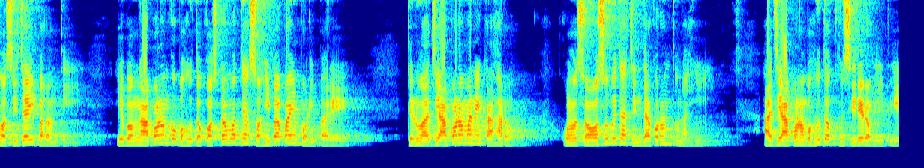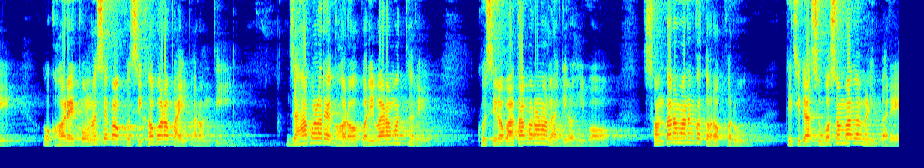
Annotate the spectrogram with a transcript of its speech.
ଫସିଯାଇପାରନ୍ତି ଏବଂ ଆପଣଙ୍କୁ ବହୁତ କଷ୍ଟ ମଧ୍ୟ ସହିବା ପାଇଁ ପଡ଼ିପାରେ। ତେଣୁ ଆଜି ଆପଣମାନେ କାହାର କୌଣସି ଅସୁବିଧା ଚିନ୍ତା କରନ୍ତୁ ନାହିଁ। ଆଜି ଆପଣ ବହୁତ ଖୁସିରେ ରହିବେ ଓ ଘରେ କୌଣସି ଏକ ଖୁସି ଖବର ପାଇପାରନ୍ତି ଯାହାଫଳରେ ଘର ଓ ପରିବାର ମଧ୍ୟରେ ଖୁସିର ବାତାବରଣ ଲାଗି ରହିବ। ସନ୍ତାନମାନଙ୍କ ତରଫରୁ କିଛିଟା ଶୁଭ ସମ୍ବାଦ ମିଳିପାରେ।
